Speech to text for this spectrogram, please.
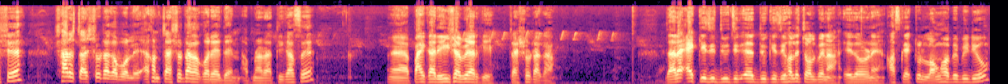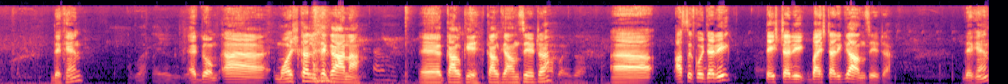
আসে, সাড়ে চারশো টাকা বলে। এখন চারশো টাকা করে দেন আপনারা, ঠিক আছে? পাইকারি হিসাবে আর কি, চারশো টাকা। যারা এক কেজি, দুই দুই কেজি হলে চলবে না এই ধরনের। আজকে একটু লং হবে ভিডিও দেখেন। একদম মহেশখালী থেকে আনা। কালকে কালকে আনছে এটা। আছে কয় তারিখ? তেইশ তারিখ, বাইশ তারিখে আনছে এটা। দেখেন।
